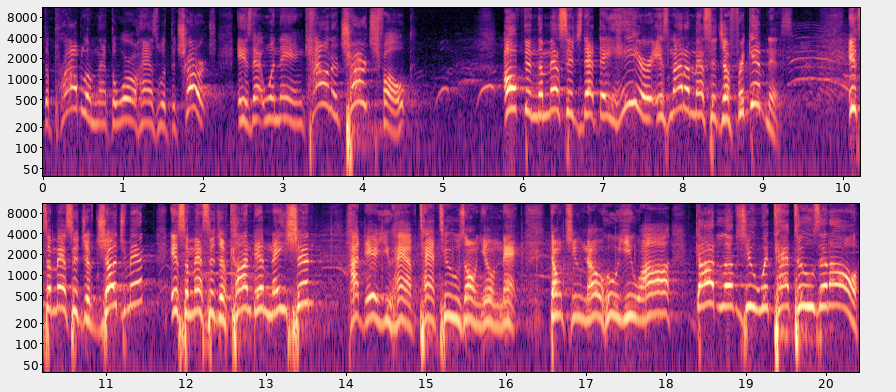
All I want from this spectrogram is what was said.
The problem that the world has with the church is that when they encounter church folk, often the message that they hear is not a message of forgiveness. It's a message of judgment, it's a message of condemnation. How dare you have tattoos on your neck? Don't you know who you are? God loves you with tattoos and all.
